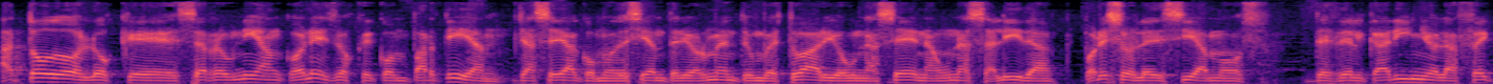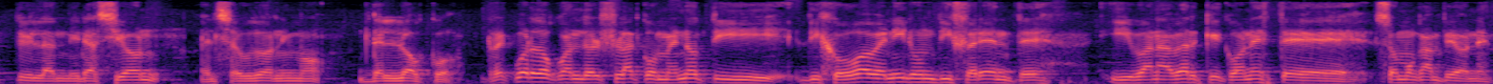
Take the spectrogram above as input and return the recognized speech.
a todos los que se reunían con ellos, que compartían, ya sea como decía anteriormente, un vestuario, una cena, una salida. Por eso le decíamos desde el cariño, el afecto y la admiración, el seudónimo del loco. Recuerdo cuando el flaco Menotti dijo, va a venir un diferente y van a ver que con este somos campeones.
